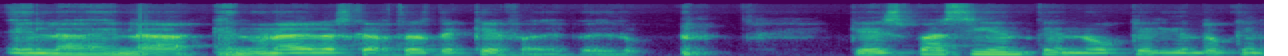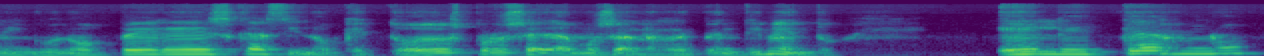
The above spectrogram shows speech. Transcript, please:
en, una de las cartas de Kefa de Pedro, que es paciente no queriendo que ninguno perezca, sino que todos procedamos al arrepentimiento. El Eterno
